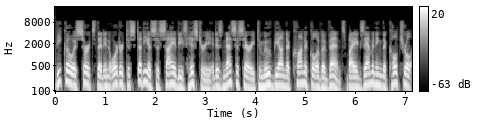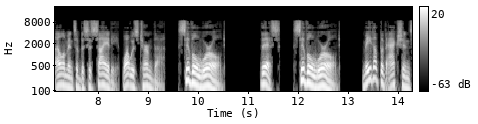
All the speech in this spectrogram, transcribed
Vico asserts that in order to study a society's history it is necessary to move beyond a chronicle of events by examining the cultural elements of the society, what was termed the «civil world». This «civil world» made up of actions,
